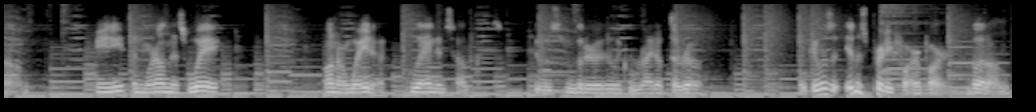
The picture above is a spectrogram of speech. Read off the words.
um, me and Ethan were on this way, on our way to Landon's house. It was literally like right up the road. Like it was, it was pretty far apart, but um,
